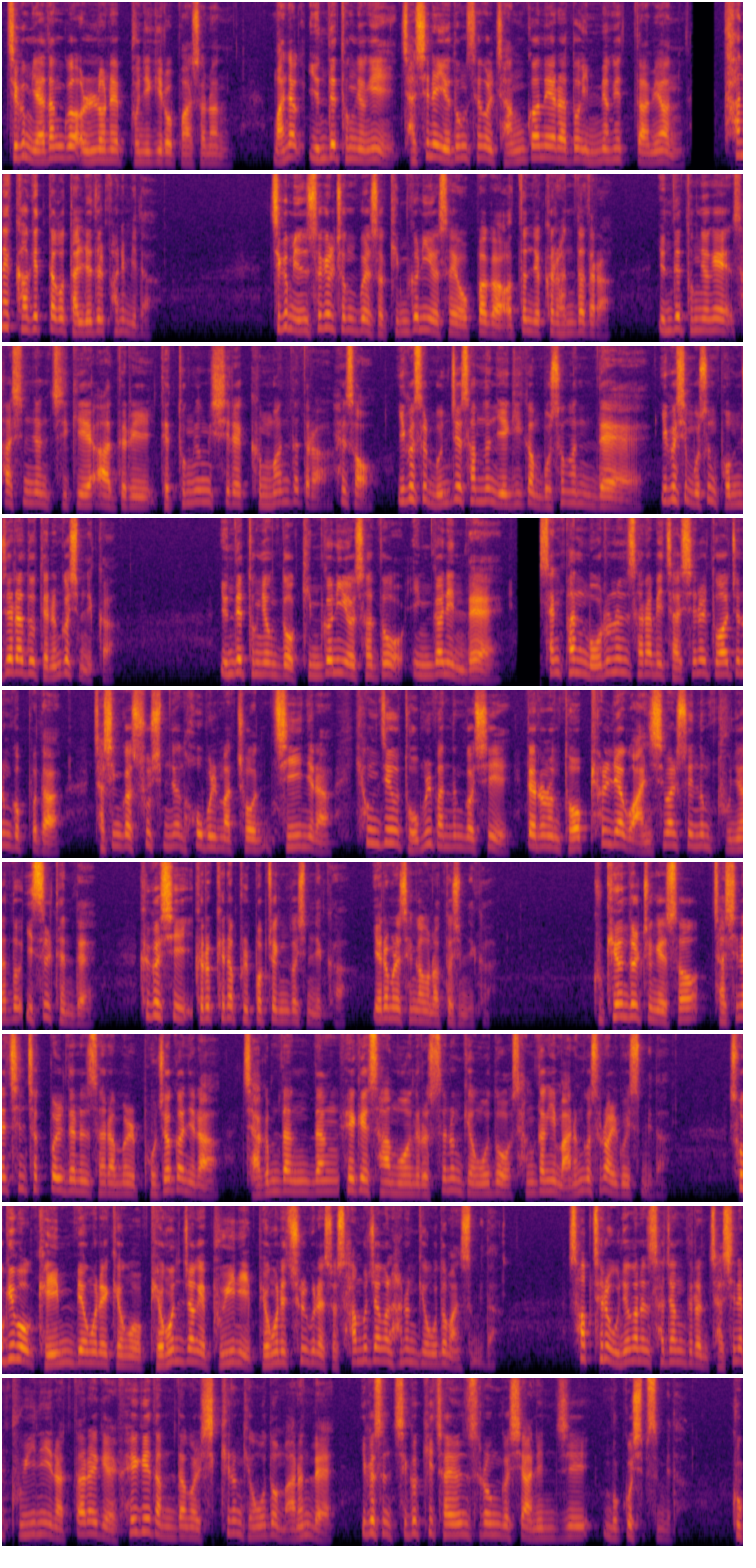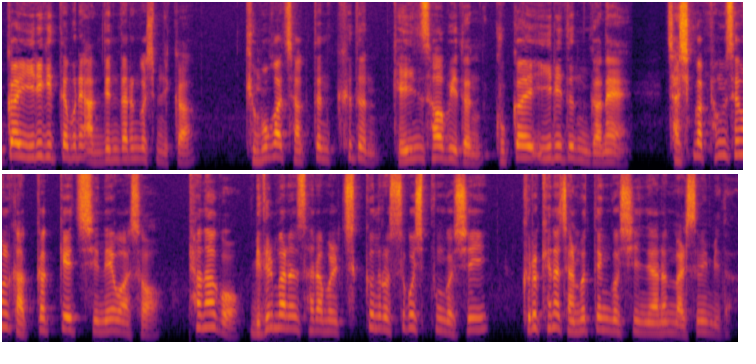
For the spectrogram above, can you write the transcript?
지금 야당과 언론의 분위기로 봐서는 만약 윤 대통령이 자신의 여동생을 장관에라도 임명했다면 탄핵하겠다고 달려들 판입니다. 지금 윤석열 정부에서 김건희 여사의 오빠가 어떤 역할을 한다더라 윤 대통령의 40년 지기의 아들이 대통령실에 근무한다더라 해서 이것을 문제 삼는 얘기가 무성한데 이것이 무슨 범죄라도 되는 것입니까? 윤 대통령도 김건희 여사도 인간인데 생판 모르는 사람이 자신을 도와주는 것보다 자신과 수십 년 호흡을 맞춰온 지인이나 형제의 도움을 받는 것이 때로는 더 편리하고 안심할 수 있는 분야도 있을 텐데 그것이 그렇게나 불법적인 것입니까? 여러분의 생각은 어떠십니까? 국회의원들 중에서 자신의 친척벌 되는 사람을 보좌관이나 자금당당 회계사무원으로 쓰는 경우도 상당히 많은 것으로 알고 있습니다. 소규모 개인병원의 경우 병원장의 부인이 병원에 출근해서 사무장을 하는 경우도 많습니다. 사업체를 운영하는 사장들은 자신의 부인이나 딸에게 회계 담당을 시키는 경우도 많은데 이것은 지극히 자연스러운 것이 아닌지 묻고 싶습니다. 국가의 일이기 때문에 안된다는 것입니까 규모가 작든 크든 개인사업이든 국가의 일이든 간에 자신과 평생을 가깝게 지내와서 편하고 믿을 만한 사람을 측근으로 쓰고 싶은 것이 그렇게나 잘못된 것이냐는 말씀입니다.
